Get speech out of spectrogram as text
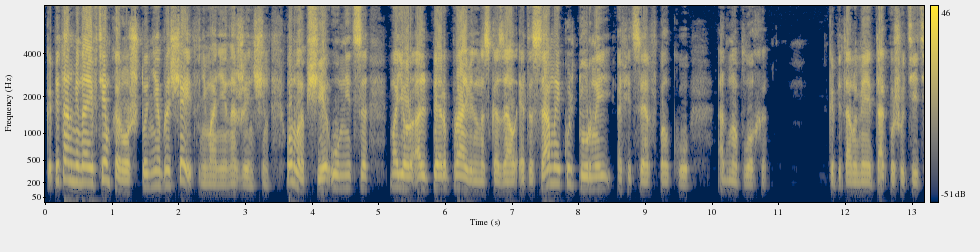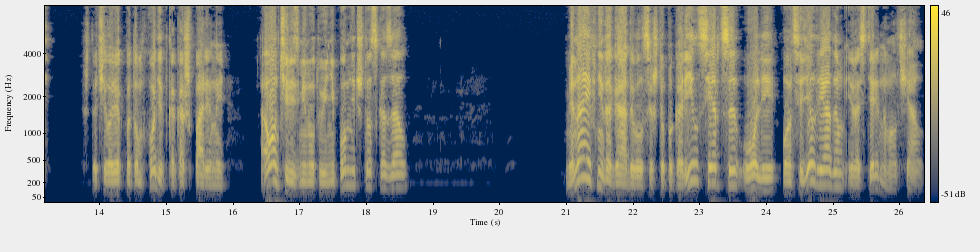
Капитан Минаев тем хорош, что не обращает внимания на женщин. Он вообще умница. Майор Альпер правильно сказал, это самый культурный офицер в полку. Одно плохо. Капитан умеет так пошутить, что человек потом ходит, как ошпаренный, а он через минуту и не помнит, что сказал. Минаев не догадывался, что покорил сердце Оли. Он сидел рядом и растерянно молчал.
